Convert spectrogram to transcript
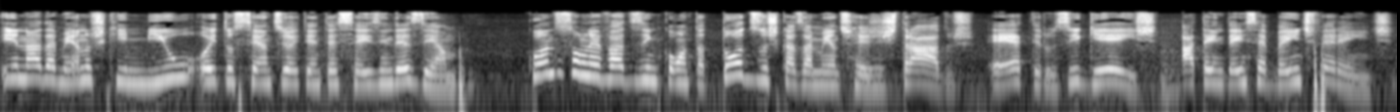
e nada menos que 1.886 em dezembro. Quando são levados em conta todos os casamentos registrados, héteros e gays, a tendência é bem diferente.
